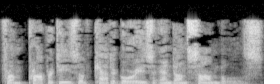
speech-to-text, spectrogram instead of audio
from properties of categories and ensembles.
